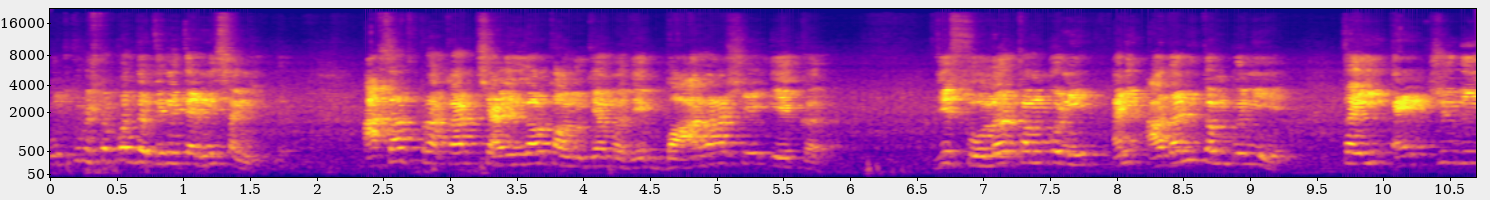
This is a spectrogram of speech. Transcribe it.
उत्कृष्ट पद्धतीने त्यांनी सांगितलं. असाच प्रकार चाळीसगाव तालुक्यामध्ये बाराशे एकर जी सोलर कंपनी आणि अदानी कंपनी आहे तर ही ॲक्च्युली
